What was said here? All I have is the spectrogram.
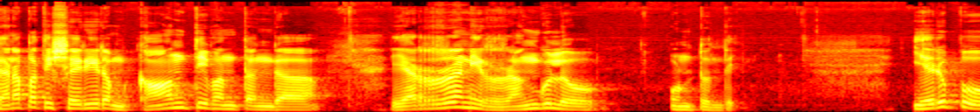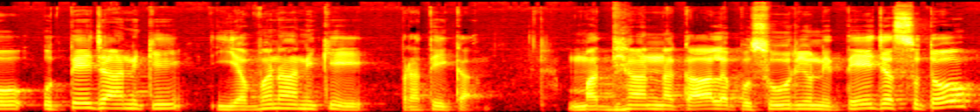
గణపతి శరీరం కాంతివంతంగా ఎర్రని రంగులో ఉంటుంది. ఎరుపు ఉత్తేజానికి యవ్వనానికి ప్రతీక. మధ్యాహ్న కాలపు సూర్యుని తేజస్సుతో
